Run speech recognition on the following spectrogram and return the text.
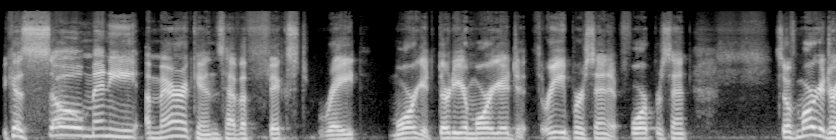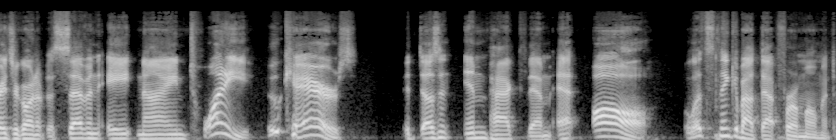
because so many Americans have a fixed rate mortgage, 30 year mortgage at 3%, at 4%. So, if mortgage rates are going up to 7, 8, 9, 20, who cares? It doesn't impact them at all. Well, let's think about that for a moment.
